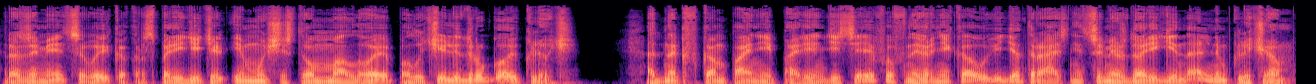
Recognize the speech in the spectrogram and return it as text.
Разумеется, вы, как распорядитель имуществом Малоя, получили другой ключ. Однако в компании по аренде сейфов наверняка увидят разницу между оригинальным ключом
